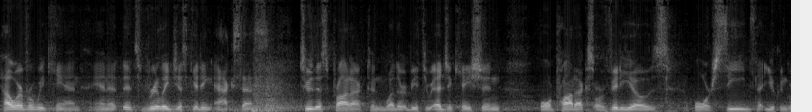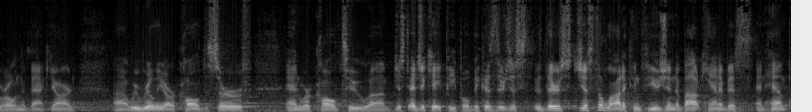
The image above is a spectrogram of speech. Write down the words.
however we can. And it, it's really just getting access to this product, and whether it be through education or products or videos or seeds that you can grow in the backyard. Uh, we really are called to serve and we're called to uh, just educate people because there's just there's just a lot of confusion about cannabis and hemp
